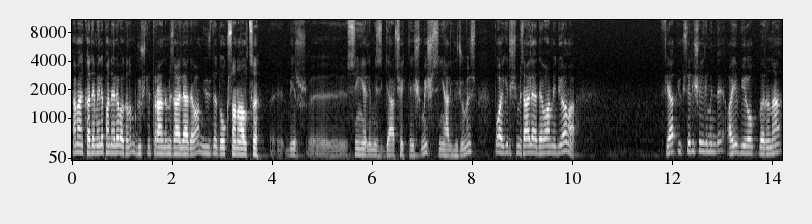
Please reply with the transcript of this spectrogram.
Hemen kademeli panele bakalım. Güçlü trendimiz hala devam. %96 e, bir e, sinyalimiz gerçekleşmiş. Sinyal gücümüz. Ay girişimiz hala devam ediyor ama fiyat yükseliş eğiliminde ayı bloklarına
